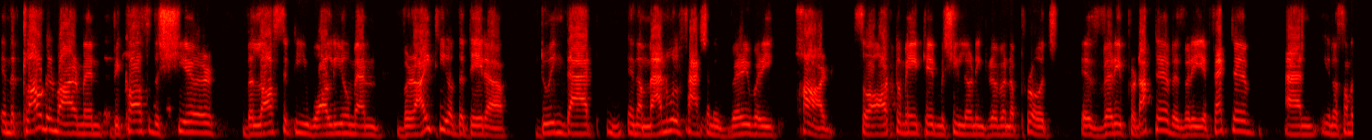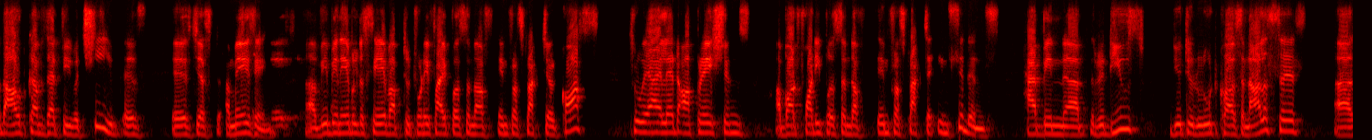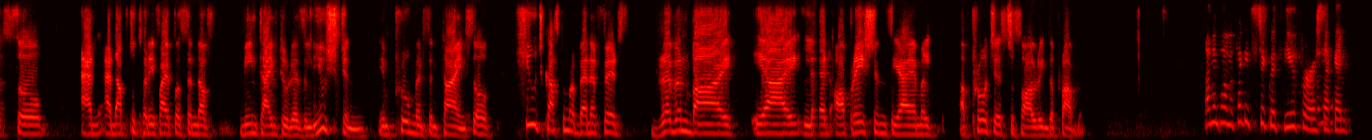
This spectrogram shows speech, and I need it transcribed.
in the cloud environment, because of the sheer velocity, volume, and variety of the data, doing that in a manual fashion is very, very hard. So automated machine learning driven approach is very productive, is very effective. And you know, some of the outcomes that we've achieved is, is just amazing. Uh, we've been able to save up to 25% of infrastructure costs through AI-led operations. About 40% of infrastructure incidents have been uh, reduced due to root cause analysis. Uh, so, and, and up to 35% of mean time to resolution improvements in time. So huge customer benefits driven by AI-led operations, AI-ML approaches to solving the problem. Anupam, if I could stick with you for a second,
